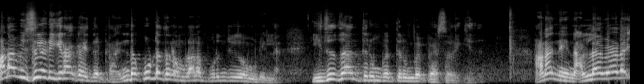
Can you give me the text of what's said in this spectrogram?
ஆனால் விசில் அடிக்கிறான் கை தட்டுறான். இந்த கூட்டத்தை நம்மளால் புரிஞ்சுக்க முடியல. இதுதான் திரும்ப திரும்ப பேச வைக்கிது. ஆனால் நீ நல்ல வேலை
